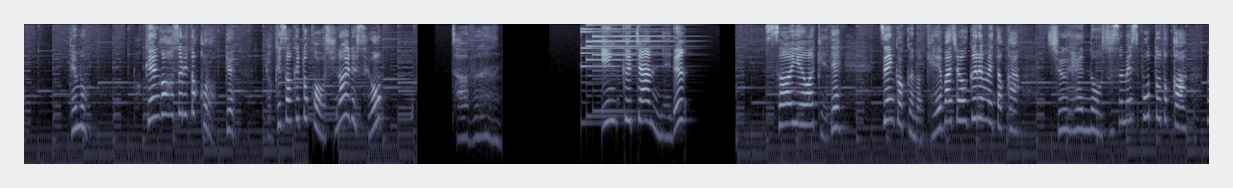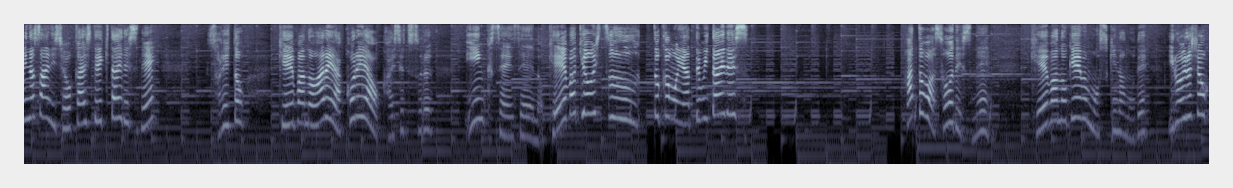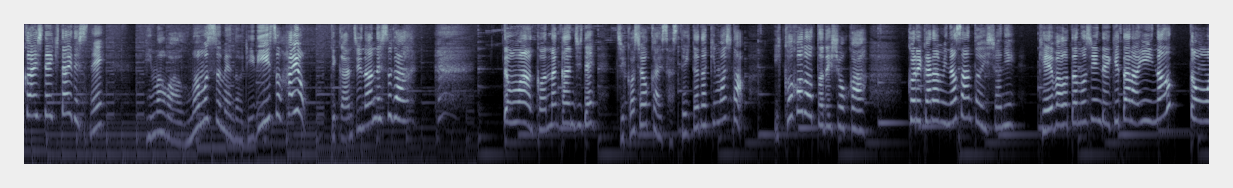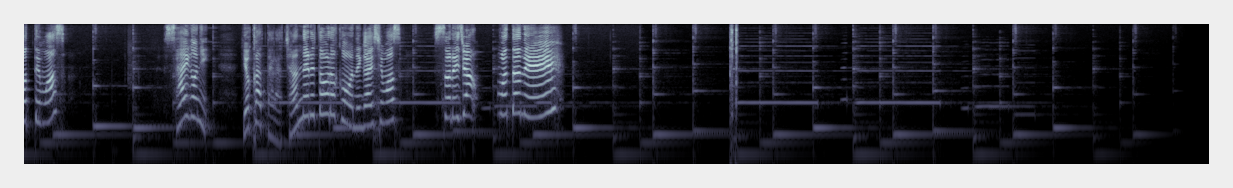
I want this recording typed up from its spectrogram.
でも馬券が外れたからって焼け酒とかはしないですよ。多分。クチャンネル。そういうわけで全国の競馬場グルメとか周辺のおすすめスポットとか皆さんに紹介していきたいですね。それと競馬のあれやこれやを解説するインク先生の競馬教室とかもやってみたいです。あとはそうですね競馬のゲームも好きなのでいろいろ紹介していきたいですね。今は「ウマ娘」のリリースはよって感じなんですが。とまあこんな感じで自己紹介させていただきました。いかがだったでしょうか？これから皆さんと一緒に競馬を楽しんでいけたらいいなと思ってます。最後によかったらチャンネル登録をお願いします。それじゃまたね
